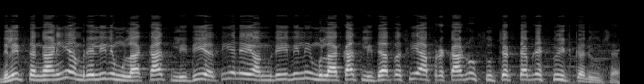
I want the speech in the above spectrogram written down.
દિલીપ સંઘાણીએ અમરેલીની મુલાકાત લીધી હતી અને અમરેલીની મુલાકાત લીધા પછી આ પ્રકારનું સૂચક તેમણે ટ્વીટ કર્યું છે.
